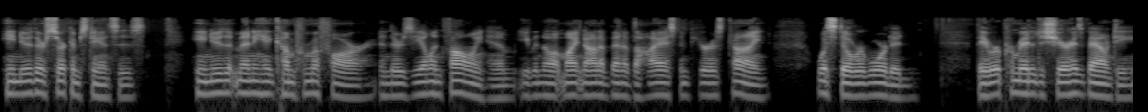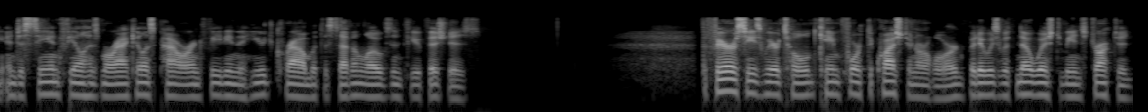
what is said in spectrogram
He knew their circumstances. He knew that many had come from afar, and their zeal in following him, even though it might not have been of the highest and purest kind, was still rewarded. They were permitted to share his bounty, and to see and feel his miraculous power in feeding the huge crowd with the seven loaves and few fishes. The Pharisees, we are told, came forth to question our Lord, but it was with no wish to be instructed.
